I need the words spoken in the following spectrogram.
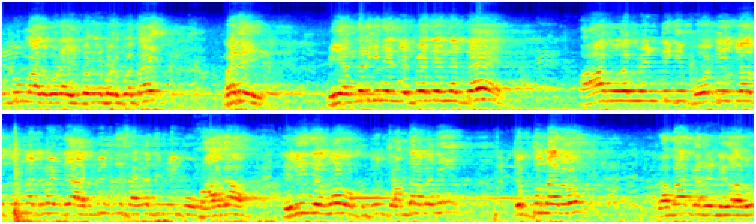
కుటుంబాలు కూడా ఇబ్బందులు పడిపోతాయి. మరి మీ అందరికీ నేను చెప్పేది ఏంటంటే పార్లమెంట్కి పోటీ చేస్తున్నటువంటి అభ్యర్థి సంగతి మీకు బాగా తెలియదేమో ఒక తూరు చెప్దామని చెప్తున్నాను. ప్రభాకర్ రెడ్డి గారు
